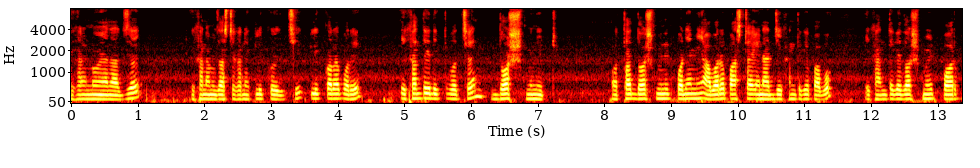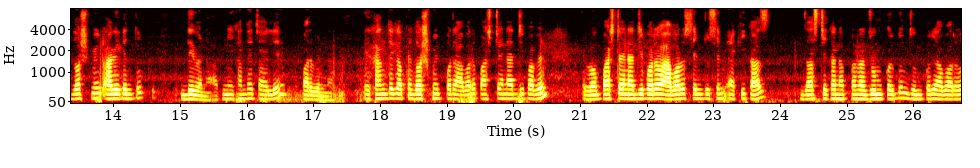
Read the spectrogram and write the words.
এখানে নো এনার্জি এখানে আমি জাস্ট এখানে ক্লিক করে দিচ্ছি। ক্লিক করার পরে এখান থেকে দেখতে পাচ্ছেন দশ মিনিট। অর্থাৎ দশ মিনিট পরে আমি আবারও পাঁচটা এনার্জি এখান থেকে পাবো। এখান থেকে দশ মিনিট পর, দশ মিনিট আগে কিন্তু দেবে না। আপনি এখান থেকে চাইলে পারবেন না। এখান থেকে আপনি দশ মিনিট পরে আবারও পাঁচটা এনার্জি পাবেন এবং পাঁচটা এনার্জি পরেও আবারও সেম টু সেম একই কাজ। জাস্ট এখানে আপনারা জুম করবেন জুম করে আবারও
